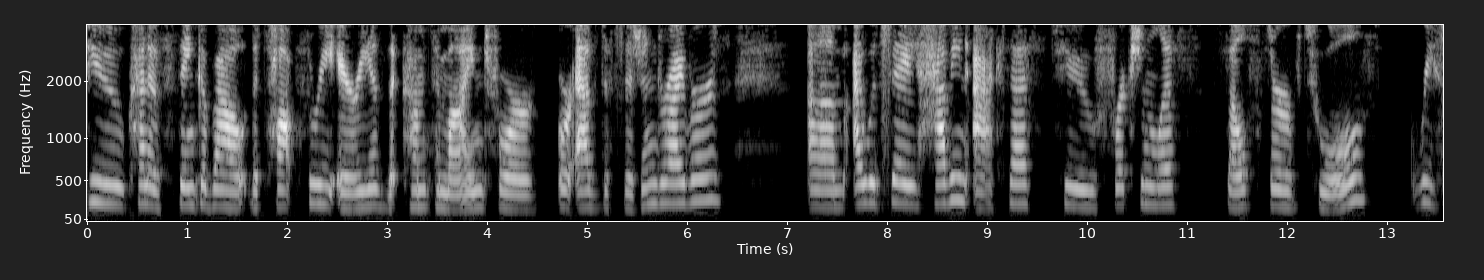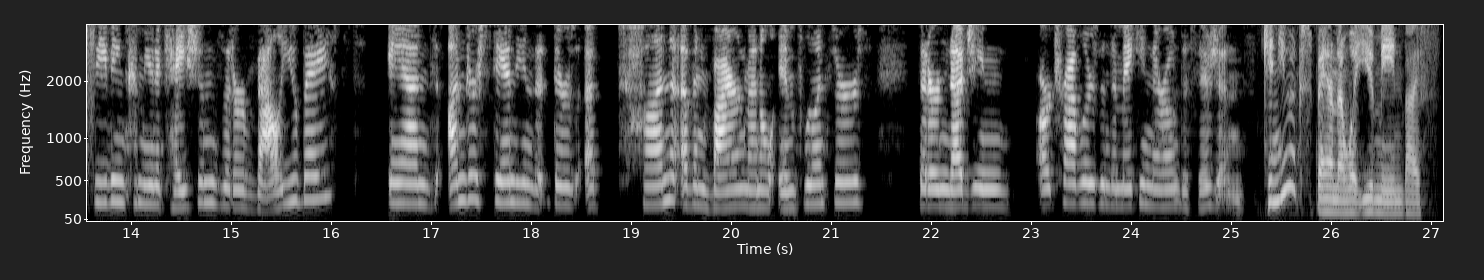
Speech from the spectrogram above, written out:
to kind of think about the top three areas that come to mind for or as decision drivers, um, I would say having access to frictionless self serve tools, receiving communications that are value based, and understanding that there's a ton of environmental influencers that are nudging our travelers into making their own decisions. Can you expand on what you mean by f-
